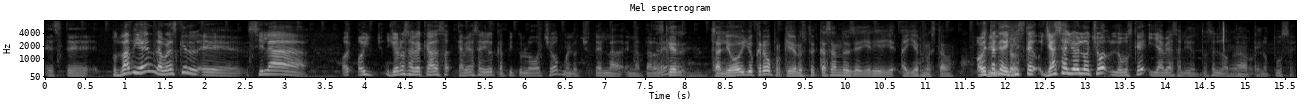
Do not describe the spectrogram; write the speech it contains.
Este, pues va bien, la verdad es que eh, sí la. Hoy, hoy yo no sabía que había, que había salido el capítulo 8, me lo chuté en la, en la tarde. Es que salió hoy, yo creo, porque yo lo estoy cazando desde ayer y ayer, ayer no estaba. Ahorita Sí, que dijiste, ya salió el 8, lo busqué y ya había salido, entonces lo, Ah, lo- puse.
